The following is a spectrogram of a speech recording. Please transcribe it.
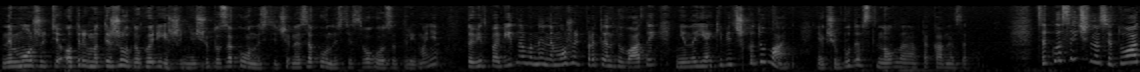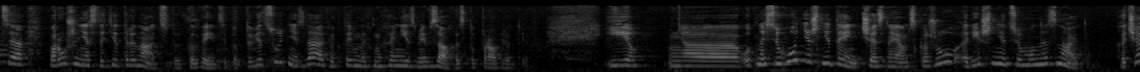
не можуть отримати жодного рішення щодо законності чи незаконності свого затримання, то відповідно вони не можуть претендувати ні на які відшкодування, якщо буде встановлена така незаконність. Це класична ситуація порушення статті 13 конвенції, тобто відсутність да, ефективних механізмів захисту прав людини. І е, от на сьогоднішній день, чесно я вам скажу, рішення цьому не знайдено. Хоча,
